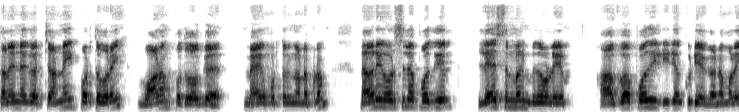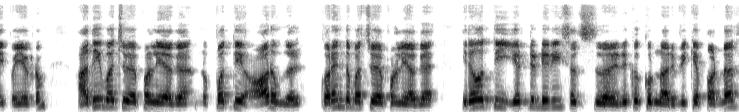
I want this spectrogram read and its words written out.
தலைநகர் சென்னை பொறுத்தவரை வானம் பொதுவாக மேகமூர்த்தம் காணப்படும். நகரின் ஒரு சில பகுதியில் லேசன் மணி மிதம் நிலையம் அவ்வப்போது இடியக்கூடிய கனமழை பெய்யக்கூடும். அதிகபட்ச வெப்பநிலையாக முப்பத்தி ஆறு முதல் குறைந்தபட்ச வெப்பநிலையாக இருபத்தி எட்டு டிகிரி செல்சியஸ் வரை இருக்கக்கூடும் அறிவிக்கப்பட்டனர்.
